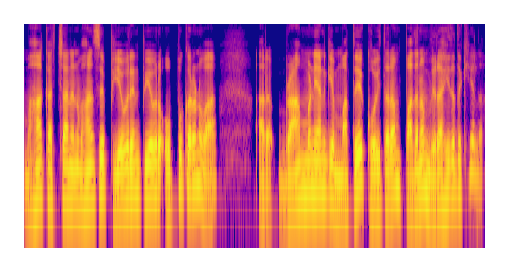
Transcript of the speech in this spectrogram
මහා කච්චානන් වහන්සේ පියවරෙන් පියවර ඔප්පු කරනවා අර බ්‍රාහ්මණයන්ගේ මතය කොයිතරම් පදනම් විරහිතද කියලා.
